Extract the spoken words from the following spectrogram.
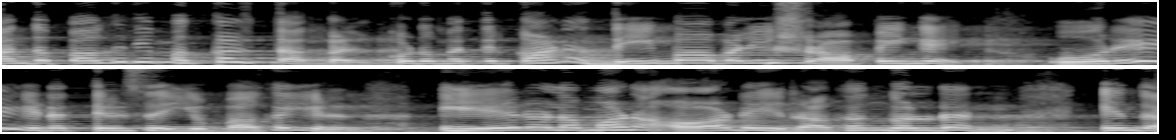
அந்த பகுதி மக்கள் தங்கள் குடும்பத்திற்கான தீபாவளி ஷாப்பிங்கை ஒரே இடத்தில் செய்யும் வகையில் ஏராளமான ஆடை ரகங்களுடன் இந்த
